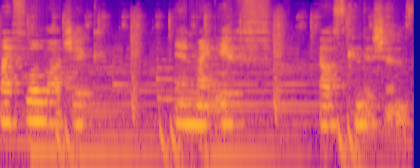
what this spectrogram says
my flow logic and my if else conditions.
